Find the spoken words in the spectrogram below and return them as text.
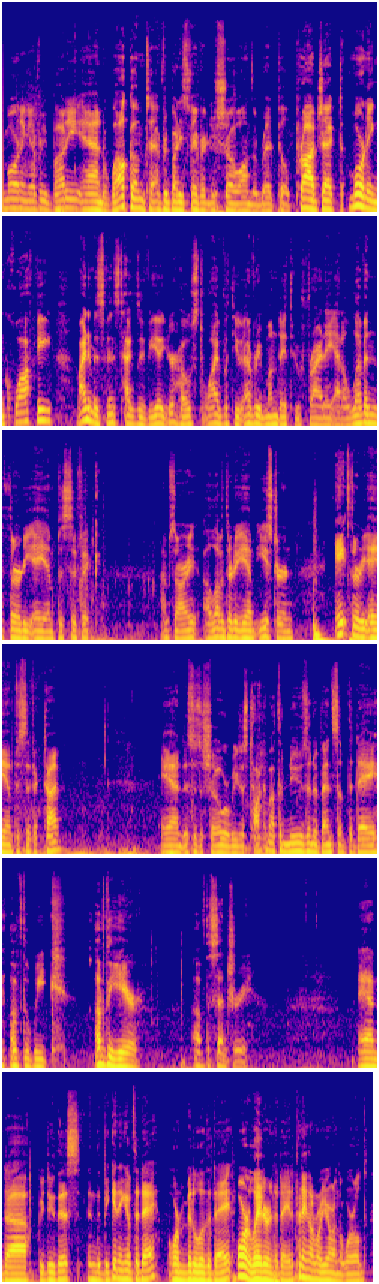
Good morning, everybody, and welcome to everybody's favorite new show on the Red Pill Project, Morning Coffee. My name is Vince Tagliavia, your host, live with you every Monday through Friday at 11:30 a.m. Pacific. I'm sorry, 11:30 a.m. Eastern, 8:30 a.m. Pacific time. And this is a show where we just talk about the news and events of the day, of the week, of the year, of the century. And uh, we do this in the beginning of the day, or middle of the day, or later in the day, depending on where you are in the world,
